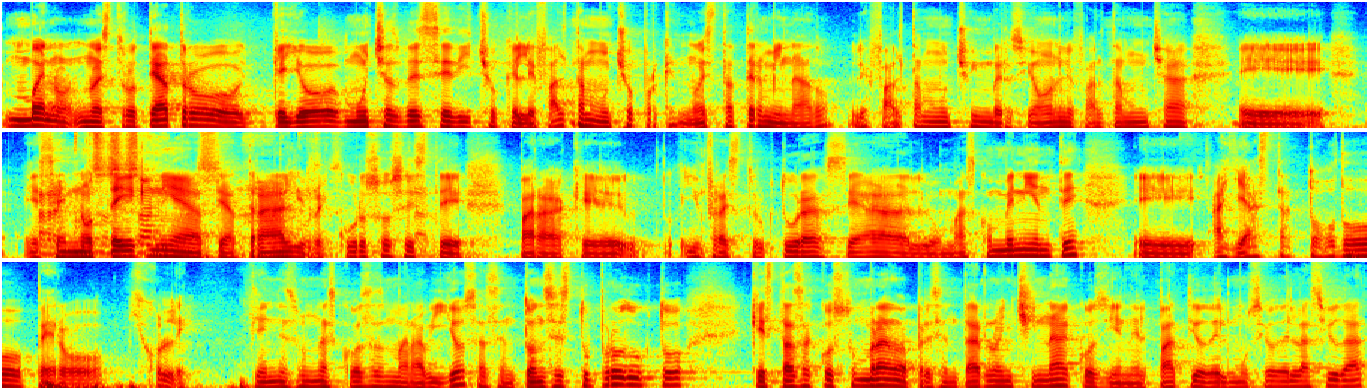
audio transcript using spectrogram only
bueno, nuestro teatro que yo muchas veces he dicho que le falta mucho porque no está terminado, le falta mucha inversión, le falta mucha eh, escenotecnia teatral y recursos este para que infraestructura sea lo más conveniente eh, allá está todo pero híjole tienes unas cosas maravillosas. Entonces tu producto que estás acostumbrado a presentarlo en Chinacos y en el patio del Museo de la Ciudad,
